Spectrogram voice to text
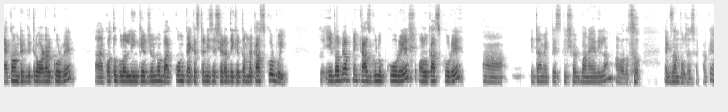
অ্যাকাউন্টের ভিতরে অর্ডার করবে কতগুলো লিঙ্কের জন্য বা কোন প্যাকেজটা নিছে সেটা দেখে তো আমরা কাজ করবই। তো এইভাবে আপনি কাজগুলো করে অল কাজ করে এটা আমি একটা স্ক্রিনশট বানিয়ে দিলাম, আপাতত এক্সাম্পল হিসেবে ওকে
